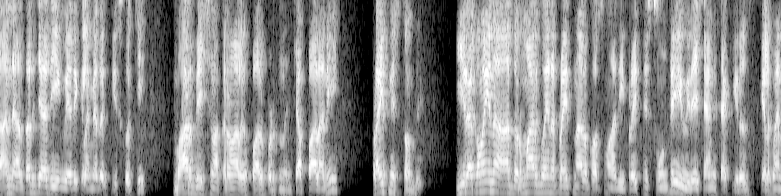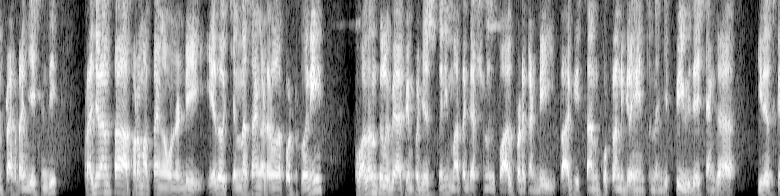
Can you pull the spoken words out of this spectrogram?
దాన్ని అంతర్జాతీయ వేదికల మీదకి తీసుకొచ్చి భారతదేశం అక్రమాలకు పాల్పడుతుందని చెప్పాలని ప్రయత్నిస్తుంది. ఈ రకమైన దుర్మార్గమైన ప్రయత్నాల కోసం అది ప్రయత్నిస్తూ ఉంటే ఈ విదేశాంగ శాఖ ఈరోజు కీలకమైన ప్రకటన చేసింది. ప్రజలంతా అప్రమత్తంగా ఉండండి. ఏదో చిన్న సంఘటనలు పట్టుకొని వదంతులు వ్యాపింపజేసుకొని మత ఘర్షణలకు పాల్పడకండి. పాకిస్తాన్ కుట్రని గ్రహించండి అని చెప్పి విదేశాంగ సీరియస్గా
